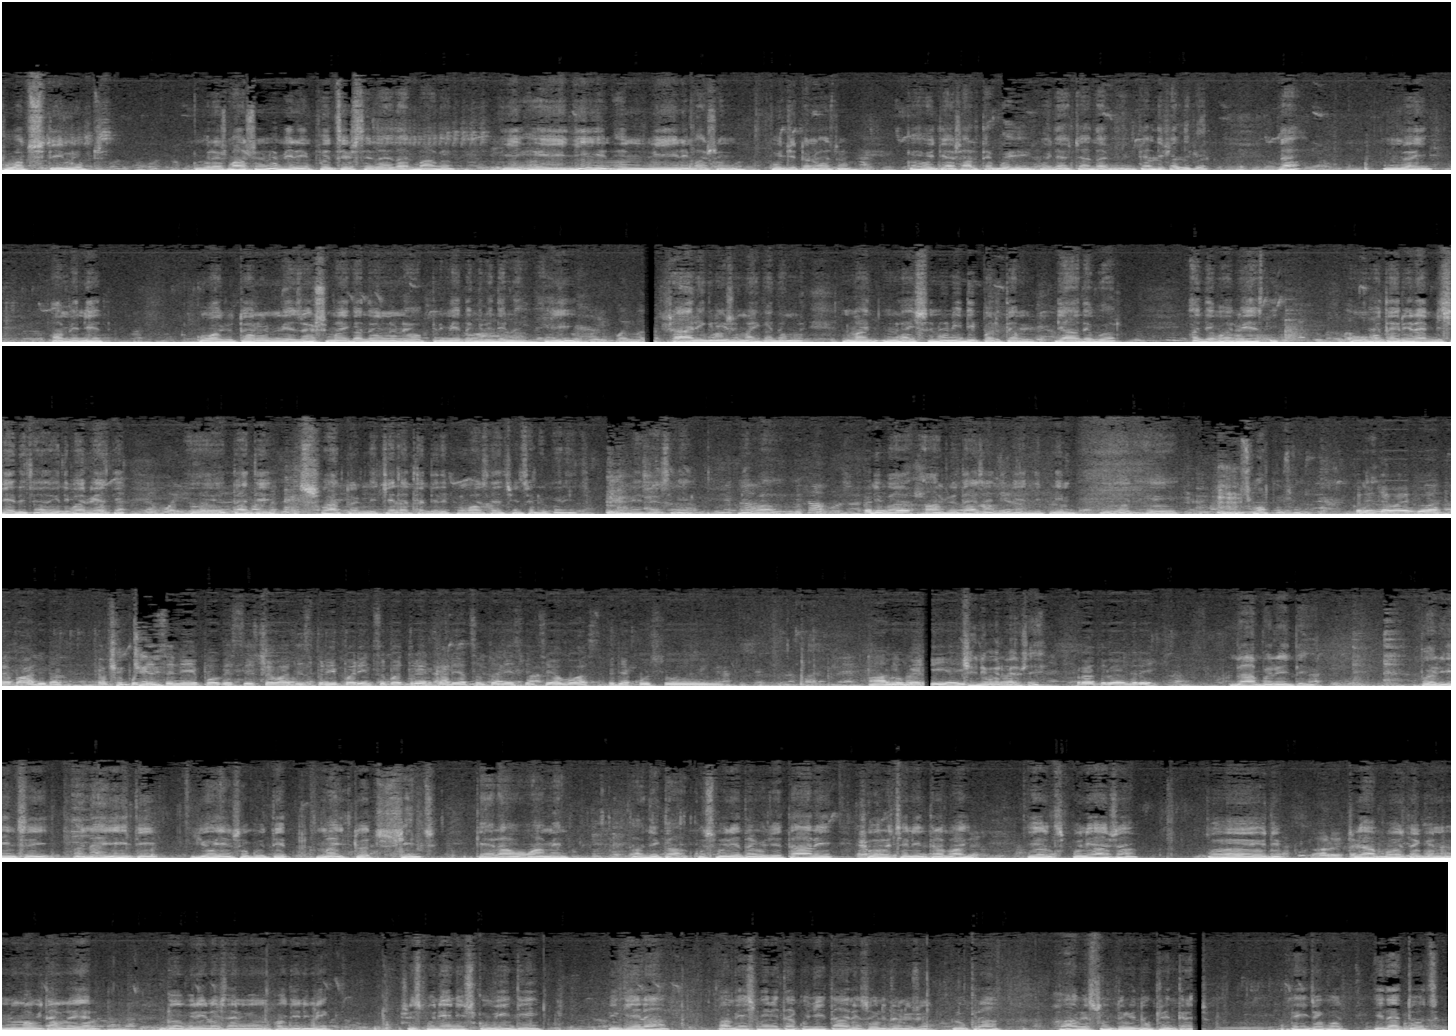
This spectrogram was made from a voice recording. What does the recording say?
poți să te lupți cu vrăjmașul, nu vine pățește, dar bagă idei în inima și în cugetul nostru, că uite așa ar trebui, uite așa, dar fel de fel de fel. Da? Noi am venit cu ajutorul Lui Dumnezeu și Maica Domnului ne-a primit în grădina ei și are grijă Maica Domnului. Numai noi să nu ne depărtăm de adevăr. Adevărul este o hotărâre a bisericii. Adevărul este uh, toate sfaturile cele atât de frumoase ale Sfinților Părinți. Dumnezeu să ne, ne, va, ne va ajuta să ne îndeplinim uh, uh, scopul ăsta. Părinte, mai fi o întrebare, dacă, dacă Ce- puteți cine? să ne povestiți ceva despre părinții bătrâni care i-ați întâlnit Sfinția voastră de cursul Amin. călugăriei. aici, Cine la vorbește? Fratele Andrei. Da, părinte, părinții înainte, eu i-am socotit mai tot sfinți, că erau oameni, adică cu smărita cugetare și orice îl întrebai, el spunea așa, bă, uite, pleacul ăsta, că nu, nu mă uitam la el, Gabriel ăsta nu fac de nimic, și spunea niște cuvinte, pe că era, avea smerita cugetare, solitului și lucra Harul Sfântului Duh printre pe aici acolo, e de toți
